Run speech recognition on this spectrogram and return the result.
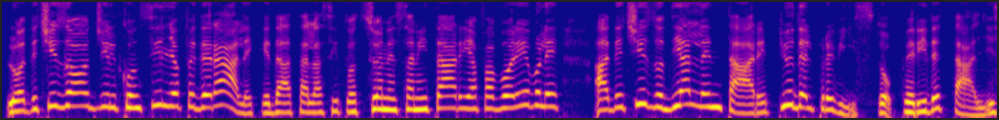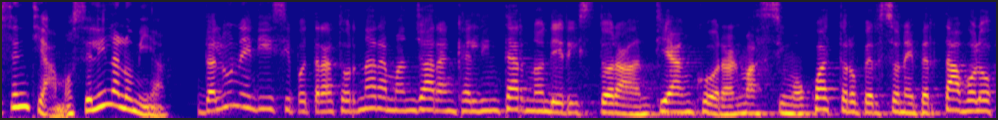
Lo ha deciso oggi il Consiglio federale che, data la situazione sanitaria favorevole, ha deciso di allentare più del previsto. Per i dettagli sentiamo Selina Lomia. Da lunedì si potrà tornare a mangiare anche all'interno dei ristoranti e ancora al massimo 4 persone per tavolo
